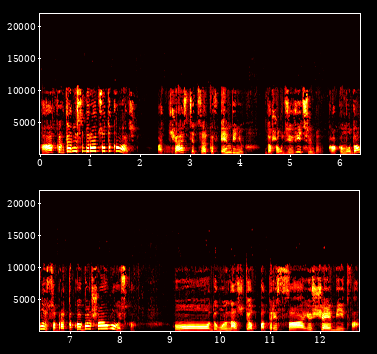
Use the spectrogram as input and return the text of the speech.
А когда они собираются атаковать? Отчасти церковь Эмбеню даже удивительная, как им удалось собрать такое большое войско. О, думаю, нас ждет потрясающая битва.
